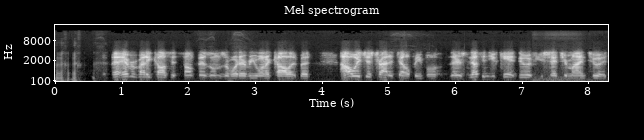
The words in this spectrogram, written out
Everybody calls it thumpisms or whatever you want to call it, but I always just try to tell people there's nothing you can't do if you set your mind to it.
